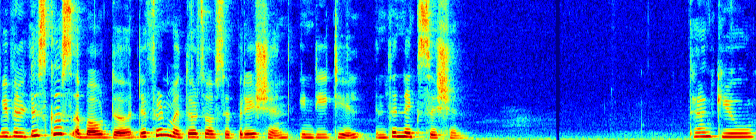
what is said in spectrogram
We will discuss about the different methods of separation in detail in the next session. Thank you.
